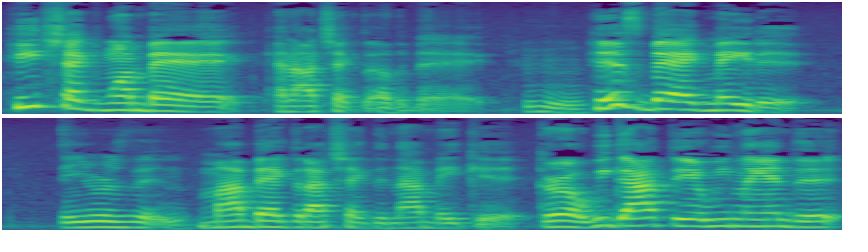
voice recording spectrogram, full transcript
He checked one bag and I checked the other bag. Mhm. His bag made it. And yours didn't. My bag that I checked did not make it. Girl, we got there, we landed.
